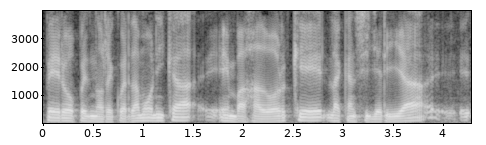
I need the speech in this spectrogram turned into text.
Pero pues nos recuerda Mónica, embajador, que la Cancillería eh,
